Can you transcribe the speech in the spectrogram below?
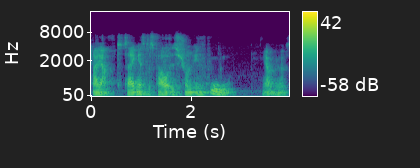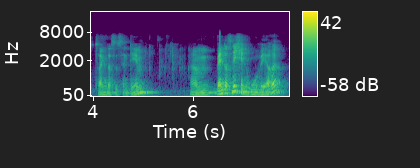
ah ja, zu zeigen ist, das V ist schon in U. Ja, wir zeigen, dass es in dem. Ähm, wenn das nicht in U wäre,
